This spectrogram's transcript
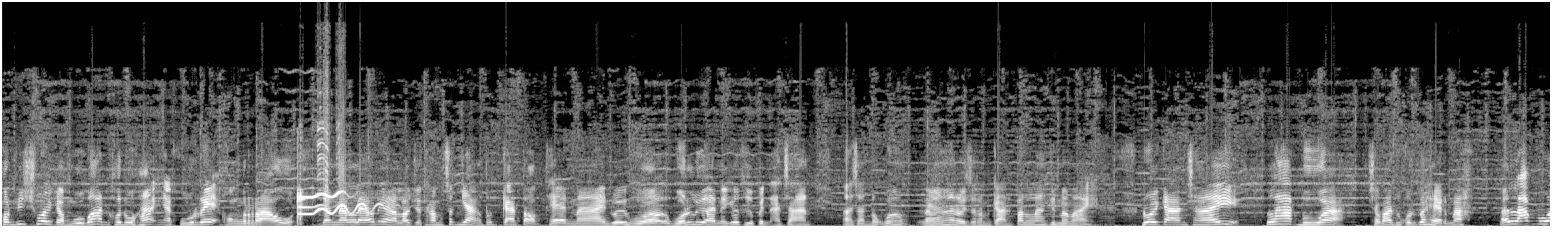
คนที่ช่วยกับหมู่บ้านโคโนฮะงาคุเระของเรา ดังนั้นแล้วเนี่ยเราจะทำสักอย่างเพื่อการตอบแทนนายด้วยหัวหัวเรือเนี่ยก็คือเป็นอาจารย์ อาจารย์บอกว่านะเราจะทำการปั้นร่างขึ้นมาใหม่ โดยการใช้ลากบัว ชาวบ้านทุกคนก็แหกมาแล้วลากบัว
